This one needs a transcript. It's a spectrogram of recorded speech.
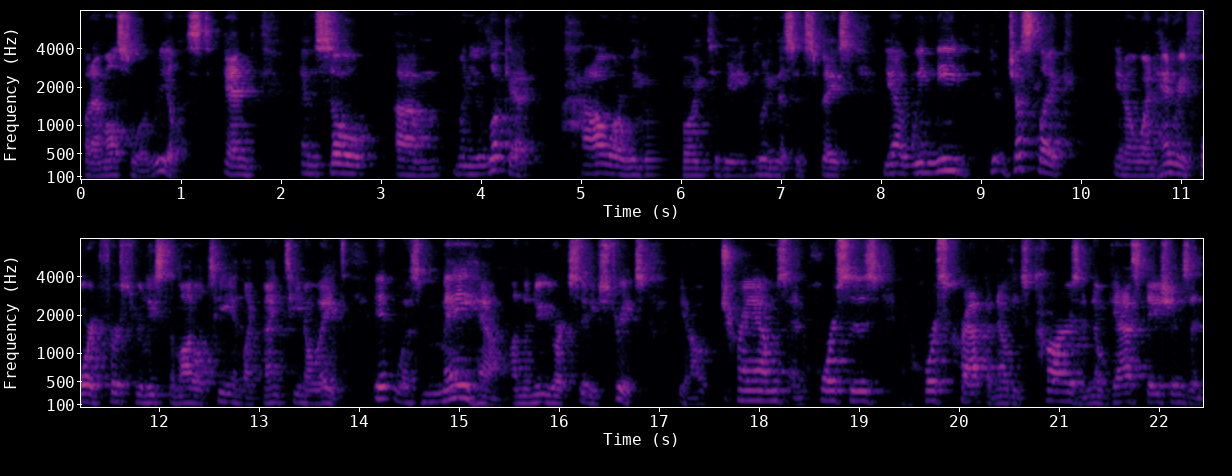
but I'm also a realist, and and so um, when you look at how are we going to be doing this in space? Yeah, we need, just like, you know, when Henry Ford first released the Model T in like 1908, it was mayhem on the New York City streets. You know, trams and horses and horse crap, and now these cars and no gas stations and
